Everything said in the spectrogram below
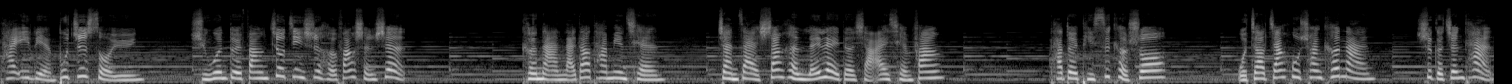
他一脸不知所云。询问对方究竟是何方神圣。柯南来到他面前，站在伤痕累累的小爱前方。他对皮斯可说：“我叫江户川柯南，是个侦探。”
